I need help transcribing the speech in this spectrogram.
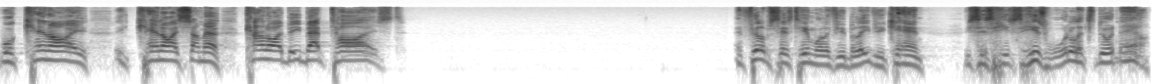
Well, can I, can I somehow, can't I be baptized? And Philip says to him, Well, if you believe you can, he says, here's, here's water, let's do it now.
